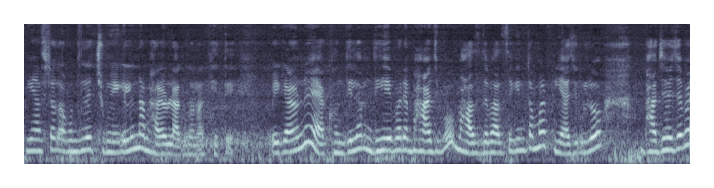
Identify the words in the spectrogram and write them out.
পেঁয়াজটা তখন দিলে চুঙে গেলে না ভালো লাগতো না খেতে। ওই কারণে এখন দিলাম, দিয়ে এবারে ভাজবো। ভাজতে ভাজতে কিন্তু আমার পেঁয়াজগুলো ভাজা হয়ে যাবে,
